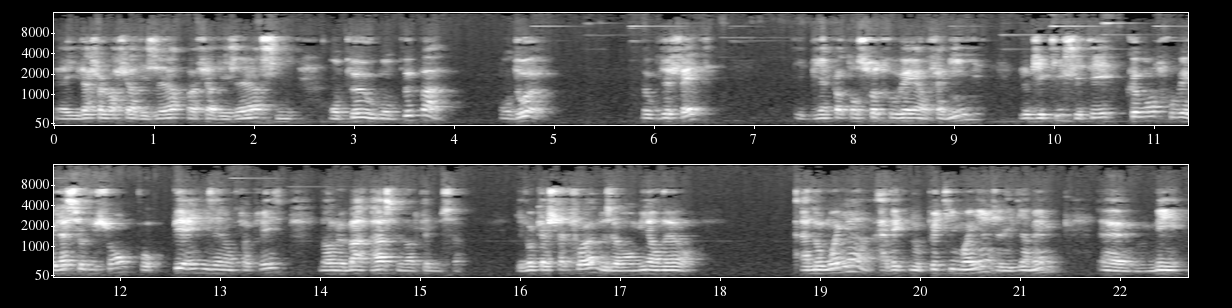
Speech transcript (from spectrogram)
il va falloir faire des heures, pas faire des heures, si on peut ou on peut pas. On doit. Donc de fait, eh bien quand on se retrouvait en famille, L'objectif, c'était comment trouver la solution pour pérenniser l'entreprise dans le marasme dans lequel nous sommes. Et donc, à chaque fois, nous avons mis en œuvre à nos moyens, avec nos petits moyens, j'allais dire même, euh, mais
